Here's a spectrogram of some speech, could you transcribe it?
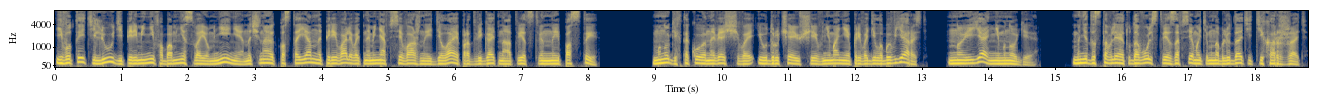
И вот эти люди, переменив обо мне свое мнение, начинают постоянно переваливать на меня все важные дела и продвигать на ответственные посты. Многих такое навязчивое и удручающее внимание приводило бы в ярость, но и я немногие. Мне доставляет удовольствие за всем этим наблюдать и тихо ржать.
